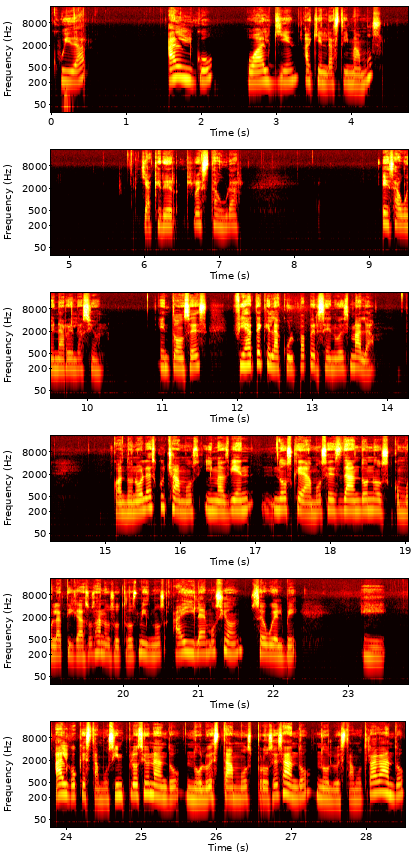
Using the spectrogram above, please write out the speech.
cuidar algo o alguien a quien lastimamos y a querer restaurar esa buena relación. Entonces, fíjate que la culpa per se no es mala. Cuando no la escuchamos y más bien nos quedamos es dándonos como latigazos a nosotros mismos, ahí la emoción se vuelve eh, algo que estamos implosionando, no lo estamos procesando, no lo estamos tragando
